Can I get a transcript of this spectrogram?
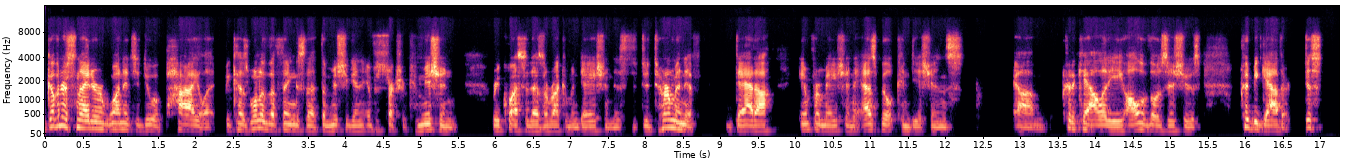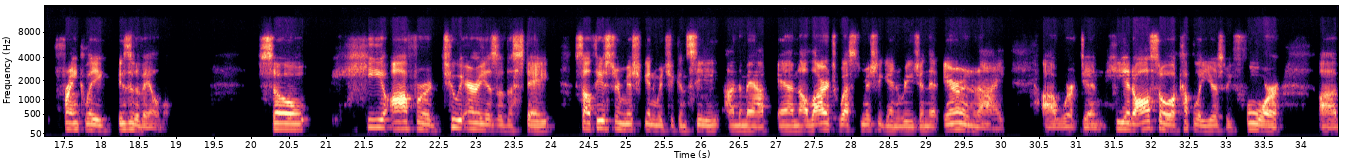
Governor Snyder wanted to do a pilot because one of the things that the Michigan Infrastructure Commission requested as a recommendation is to determine if data, information, as-built conditions, um, criticality, all of those issues could be gathered. Just frankly, is it available? So he offered two areas of the state southeastern Michigan, which you can see on the map, and a large West Michigan region that Erin and I uh, worked in. He had also, a couple of years before, uh,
